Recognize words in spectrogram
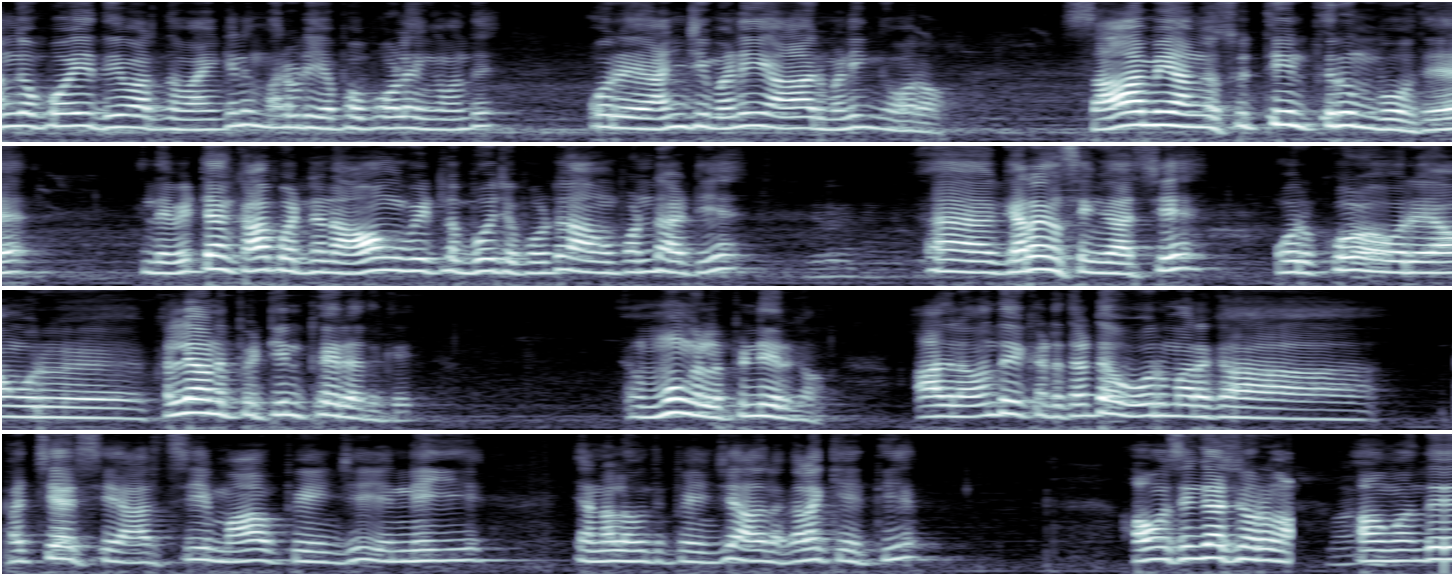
அங்கே போய் தீபார்த்தம் வாங்கிக்கின்னு மறுபடியும் எப்போ போல் இங்கே வந்து ஒரு அஞ்சு மணி ஆறு மணிக்கு இங்கே வரும். சாமி அங்கே சுற்றின்னு திரும்பும்போது இந்த வெட்டியான் காப்பு அவங்க வீட்டில் பூஜை போட்டு அவங்க பொண்டாட்டி ஆஹ், கிரகம் சிங்காரிச்சு ஒரு கோ ஒரு அவங்க ஒரு கல்யாண பெட்டின்னு பேர் அதுக்கு. மூங்கலில் பின்னிருக்கோம் அதில் வந்து கிட்டத்தட்ட ஒரு மரக்கா பச்சை அரிசி அரிசி மாவு பேஞ்சு எண்ணெய் எண்ணெயில் வந்து பேஞ்சு அதில் விளக்கேற்றி அவங்க சிங்காரிச்சு வருவாங்க. அவங்க வந்து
